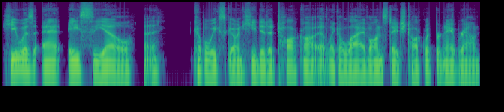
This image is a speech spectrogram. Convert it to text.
He was at ACL uh, a couple weeks ago and he did a talk on like a live on stage talk with Brene Brown.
